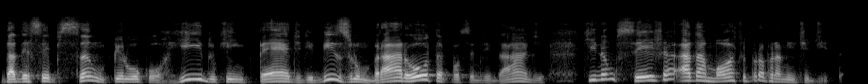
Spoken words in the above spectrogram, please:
da decepção pelo ocorrido que impede de vislumbrar outra possibilidade que não seja a da morte propriamente dita.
